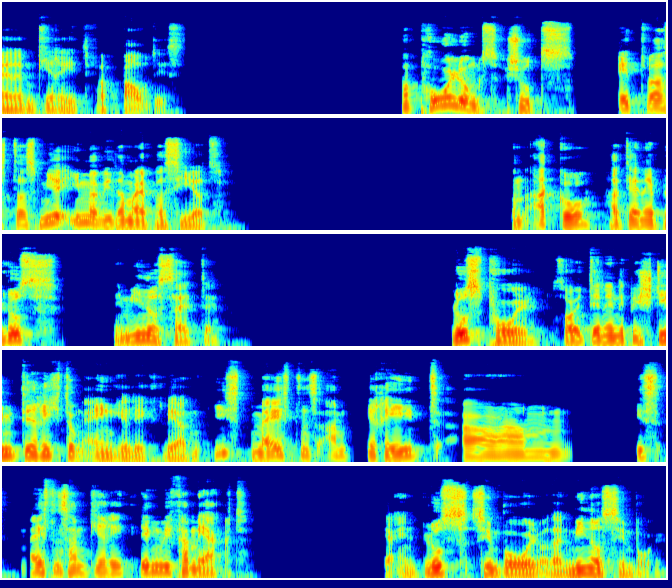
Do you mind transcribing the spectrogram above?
eurem Gerät verbaut ist. Verpolungsschutz. Etwas, das mir immer wieder mal passiert. Ein Akku hat ja eine Plus-, eine Minusseite. Pluspol sollte in eine bestimmte Richtung eingelegt werden, ist meistens am Gerät, ähm, ist meistens am Gerät irgendwie vermerkt. Ja, ein Plus-Symbol oder ein Minus-Symbol.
